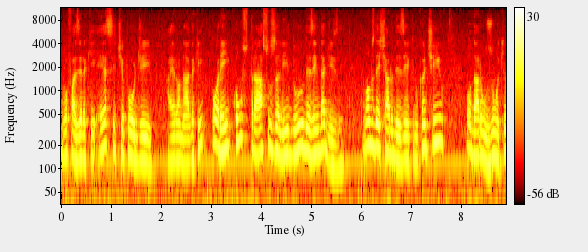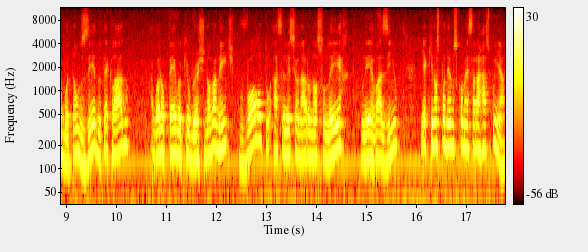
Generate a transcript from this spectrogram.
vou fazer aqui esse tipo de aeronave aqui, porém com os traços ali do desenho da Disney. Então vamos deixar o desenho aqui no cantinho, vou dar um zoom aqui, o botão Z do teclado, agora eu pego aqui o brush novamente, volto a selecionar o nosso layer, o layer vazio, e aqui nós podemos começar a rascunhar.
